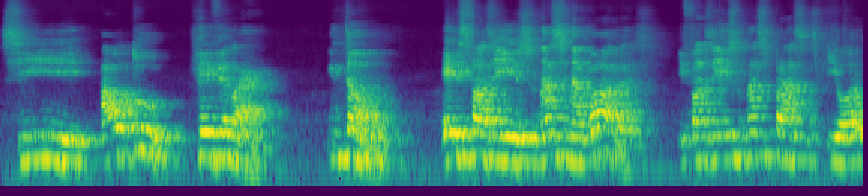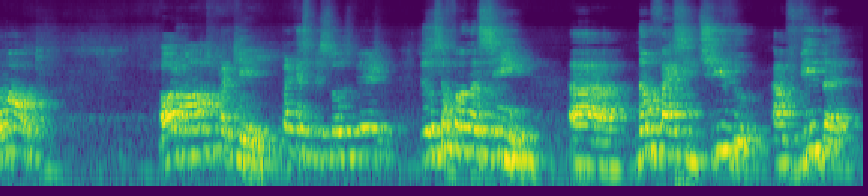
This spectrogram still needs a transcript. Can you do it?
se auto-revelar. Então, eles fazem isso nas sinagogas e fazem isso nas praças e oram alto. Oram alto para quê? Para que as pessoas vejam. Jesus está falando assim: ah, não faz sentido a vida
